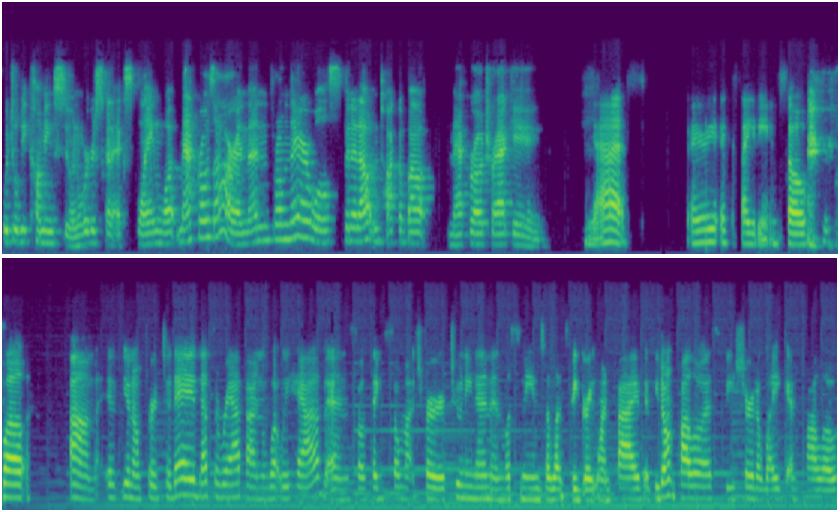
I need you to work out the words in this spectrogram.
which will be coming soon. We're just going to explain what macros are, and then from there we'll spin it out and talk about macro tracking. Yes, very exciting. So, well um, if, you know, for today, that's a wrap on what we have. And so thanks so much for tuning in and listening to Let's Be Great One Five. If you don't follow us, be sure to like and follow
